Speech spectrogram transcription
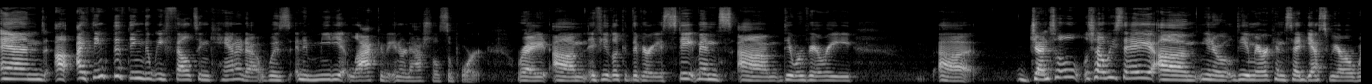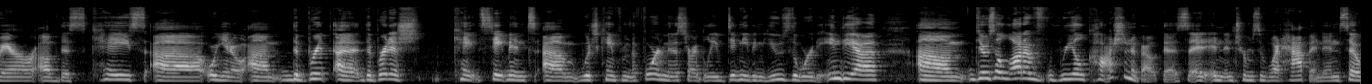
And uh, I think the thing that we felt in Canada was an immediate lack of international support right? Um, if you look at the various statements um, they were very uh, gentle, shall we say? Um, you know, the Americans said yes, we are aware of this case, uh, or you know, um, the Brit, uh, the British statement, um, which came from the foreign minister, I believe, didn't even use the word India. Um, there's a lot of real caution about this in, in terms of what happened, and so,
